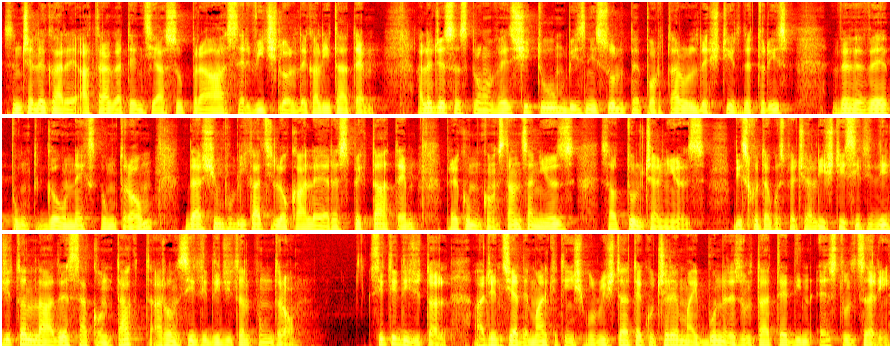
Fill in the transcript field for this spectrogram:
sunt cele care atrag atenția atenția asupra serviciilor de calitate. Alege să-ți promovezi și tu businessul pe portalul de știri de turism www.gonext.ro, dar și în publicații locale respectate, precum Constanța News sau Tulcea News. Discută cu specialiștii City Digital la adresa contact.citydigital.ro City Digital, agenția de marketing și publicitate cu cele mai bune rezultate din estul țării.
